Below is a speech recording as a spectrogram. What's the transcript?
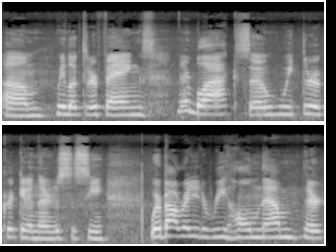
Um, we looked at her fangs. They're black, so we threw a cricket in there just to see. We're about ready to rehome them. Their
